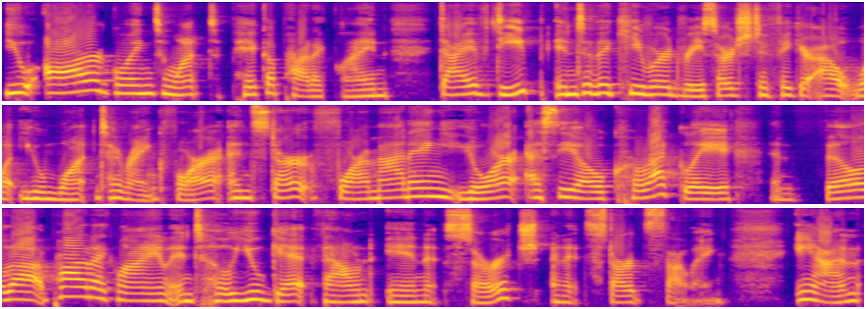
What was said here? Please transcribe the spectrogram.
you are going to want to pick a product line, dive deep into the keyword research to figure out what you want to rank for, and start formatting your SEO correctly and fill that product line until you get found in search and it starts selling. And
